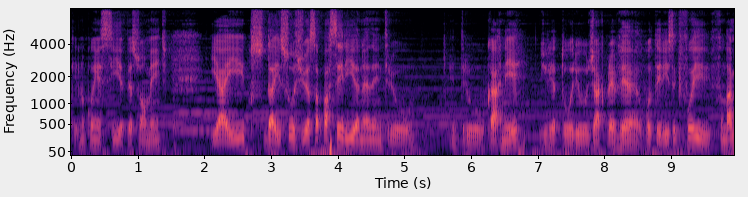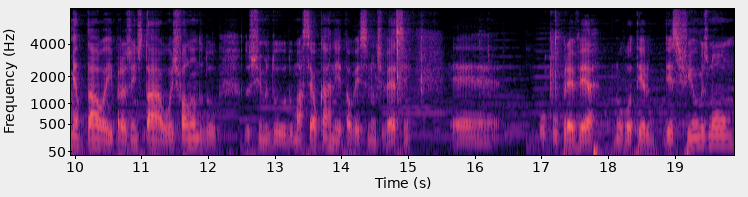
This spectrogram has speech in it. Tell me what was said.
que ele não conhecia pessoalmente. E aí daí surgiu essa parceria né, entre, o, entre o Carnet, diretor, e o Jacques Prévert, roteirista, que foi fundamental aí para a gente estar tá hoje falando do, dos filmes do, do Marcel Carnet. Talvez se não tivesse é, o, o Prévert no roteiro desses filmes, não,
